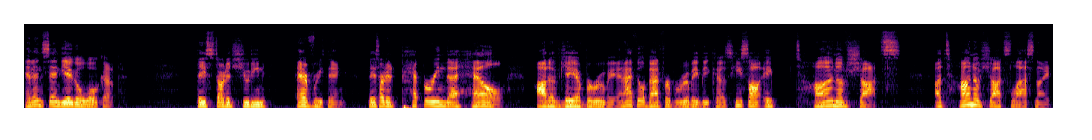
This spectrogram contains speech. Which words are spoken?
And then San Diego woke up. They started shooting everything. They started peppering the hell out of JF Berube. And I feel bad for Berube because he saw a ton of shots, a ton of shots last night.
